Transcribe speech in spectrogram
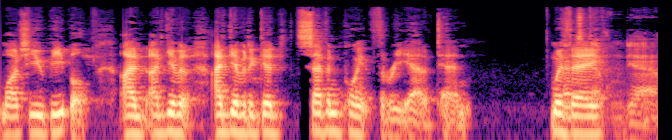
watch you people. I'd, I'd give it. I'd give it a good seven point three out of ten, with That's a yeah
